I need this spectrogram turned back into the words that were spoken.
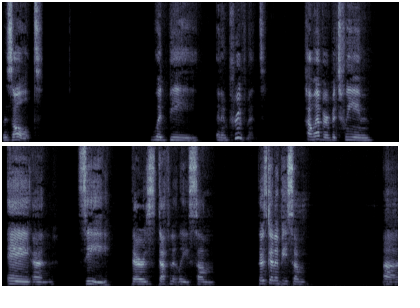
result, would be an improvement. However, between A and Z, there's definitely some, there's going to be some uh,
